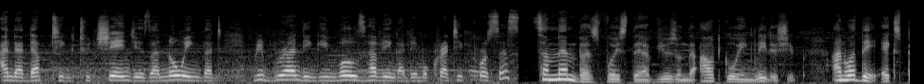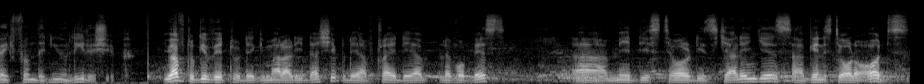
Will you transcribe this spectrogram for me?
and adapting to changes and knowing that rebranding involves having a democratic process. Some members voiced their views on the outgoing leadership and what they expect from the new leadership. You have to give it to the Gimara leadership. They have tried their level best uh, amidst all these challenges, against all odds.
